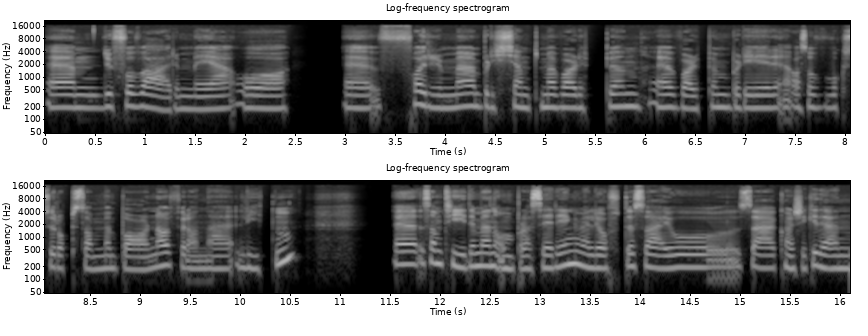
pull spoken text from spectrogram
Du får være med å forme, bli kjent med valpen, valpen blir, altså vokser opp sammen med barna fra han er liten. Eh, samtidig med en omplassering, veldig ofte, så er jo, så er kanskje ikke det en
